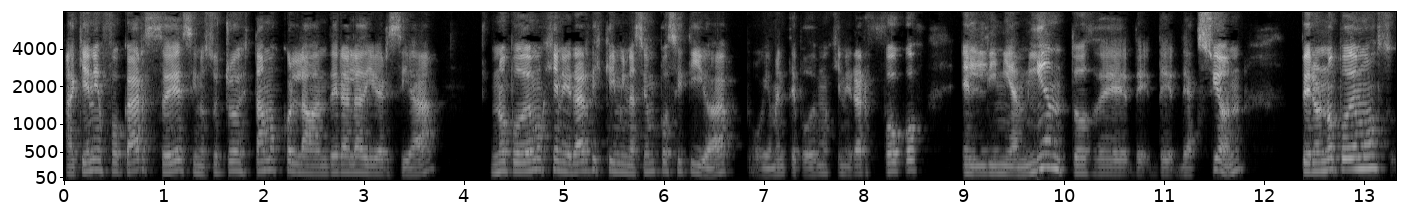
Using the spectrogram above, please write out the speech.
a quién enfocarse si nosotros estamos con la bandera de la diversidad. No podemos generar discriminación positiva, obviamente podemos generar focos en lineamientos de, acción, pero no podemos,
